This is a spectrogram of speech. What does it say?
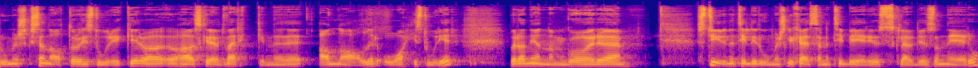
romersk senator og historiker, og, har skrevet verkene analer og historier, hvor han gjennomgår eh, styrene til de romerske keiserne Tiberius, Claudius og Nero.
